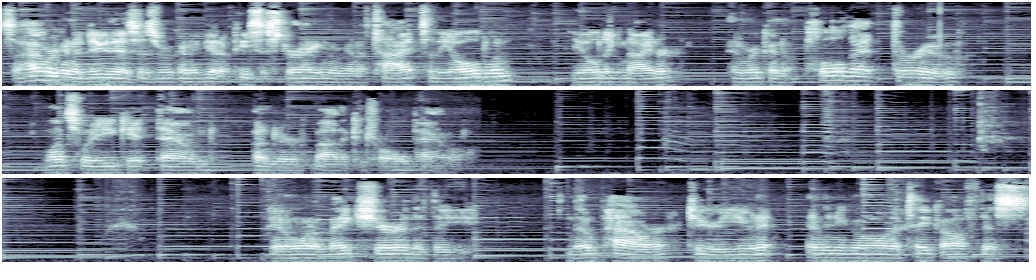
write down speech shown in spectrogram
So how we're going to do this is we're going to get a piece of string, we're going to tie it to the old one, the old igniter, and we're going to pull that through once we get down under by the control panel. You're going to want to make sure that the no power to your unit and then you're going to want to take off this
